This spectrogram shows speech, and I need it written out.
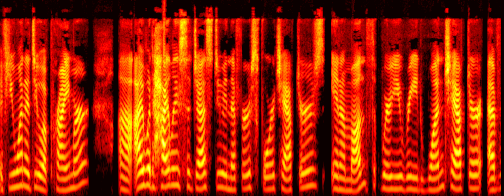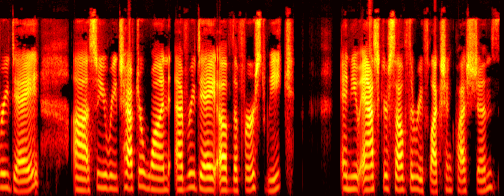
if you want to do a primer, uh, I would highly suggest doing the first four chapters in a month where you read one chapter every day. Uh, so you read chapter one every day of the first week and you ask yourself the reflection questions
